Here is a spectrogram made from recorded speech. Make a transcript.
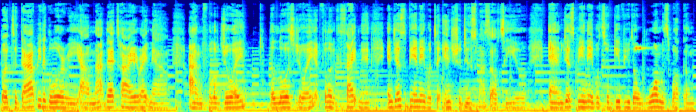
But to God be the glory. I'm not that tired right now. I'm full of joy the Lord's joy, and full of excitement, and just being able to introduce myself to you and just being able to give you the warmest welcome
